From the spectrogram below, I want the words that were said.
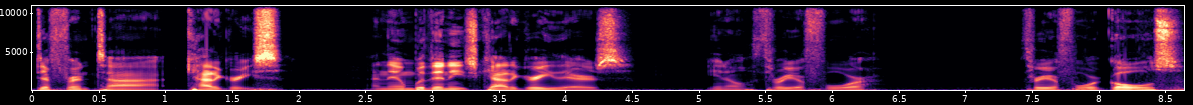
different uh, categories and then within each category there's you know three or four three or four goals.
